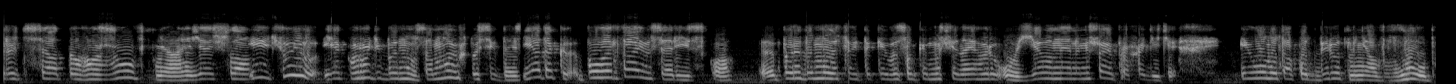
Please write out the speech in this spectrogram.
30 жовтня я йшла і чую, як вроді би ну за мною хтось іде. Я так повертаюся різко. Е, Передо мною стоїть такий високий мужчина. Я говорю, ой, я вам не мешаю, проходите. І він отак от бере мене в лоб.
